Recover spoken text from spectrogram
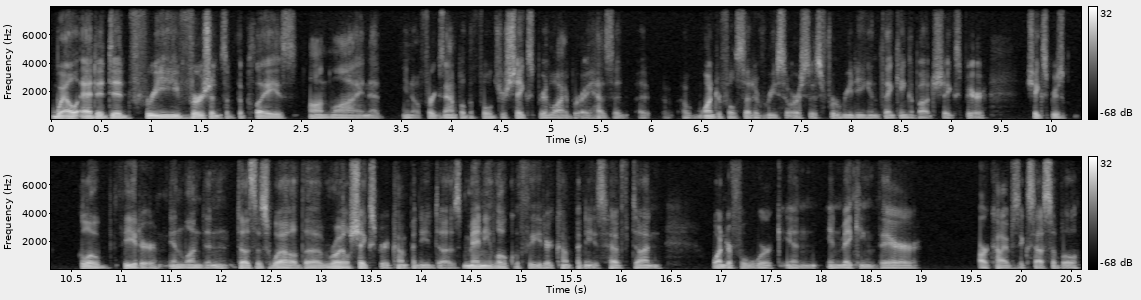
well edited free versions of the plays online at you know for example the folger shakespeare library has a, a, a, wonderful set of resources for reading and thinking about shakespeare. Shakespeare's globe theater in london does as well. The royal shakespeare company does. Many local theater companies have done wonderful work in in making their archives accessible.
